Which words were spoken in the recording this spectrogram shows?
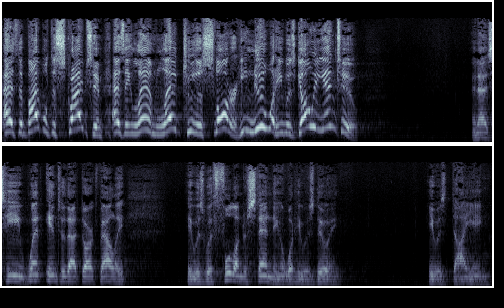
as the Bible describes him, as a lamb led to the slaughter. He knew what he was going into. And as he went into that dark valley, it was with full understanding of what he was doing. He was dying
